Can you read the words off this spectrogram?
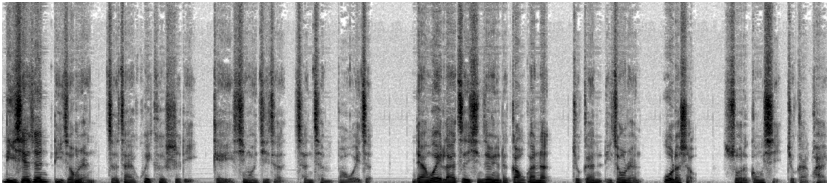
李先生李宗仁则在会客室里给新闻记者层层包围着。两位来自行政院的高官呢，就跟李宗仁握了手，说了恭喜，就赶快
